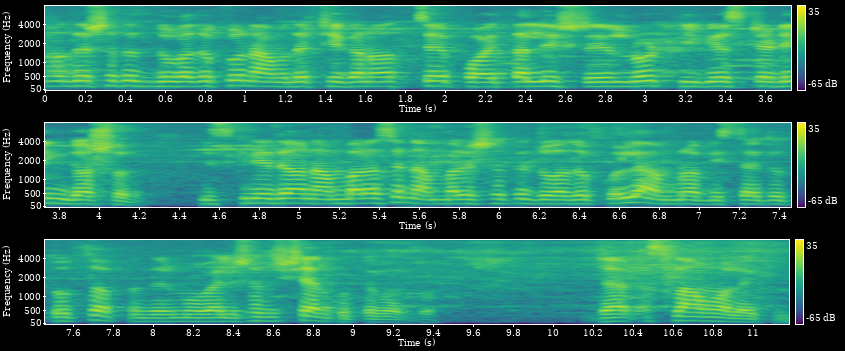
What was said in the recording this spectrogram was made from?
আমাদের সাথে যোগাযোগ করুন। আমাদের ঠিকানা হচ্ছে পঁয়তাল্লিশ rail road, TVS trading, Jessore. স্ক্রিনে দেওয়া নাম্বার আছে নাম্বারের সাথে যোগাযোগ করলে আমরা বিস্তারিত তথ্য আপনাদের মোবাইলের সাথে শেয়ার করতে পারব। যাক, আসসালামু আলাইকুম।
